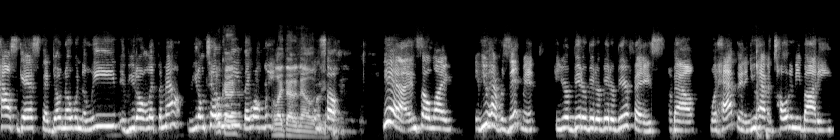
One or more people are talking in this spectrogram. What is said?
house guests that don't know when to leave. If you don't let them out, if you don't tell okay. them to leave, they won't leave. I like that analogy. And so yeah. And so, like, if you have resentment and you're bitter, bitter, bitter, bitter face about what happened and you haven't told anybody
